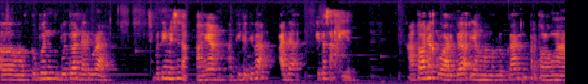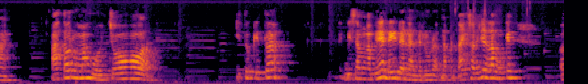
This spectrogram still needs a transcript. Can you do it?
uh, kebutuhan darurat. Seperti misalnya tiba-tiba ada kita sakit atau ada keluarga yang memerlukan pertolongan atau rumah bocor itu kita bisa mengambilnya dari dana darurat. Nah pertanyaan selanjutnya adalah mungkin e,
